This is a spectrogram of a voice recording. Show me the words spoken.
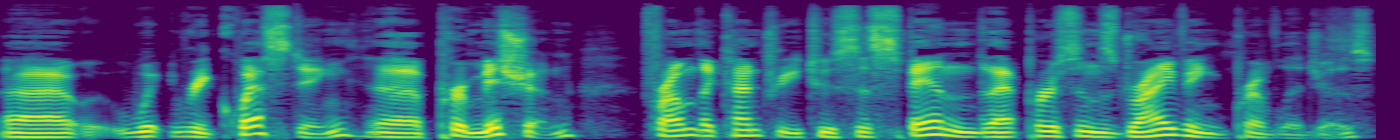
uh, w- requesting uh, permission from the country to suspend that person's driving privileges,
